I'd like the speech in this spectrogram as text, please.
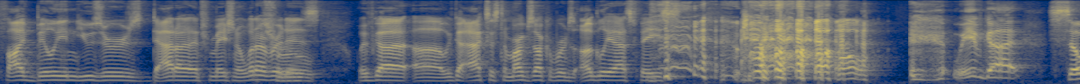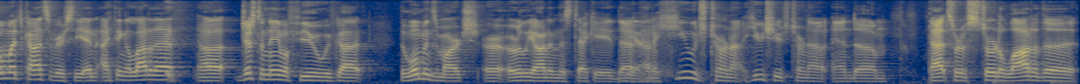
5 billion users, data information, or whatever it True. is. We've got uh, we've got access to Mark Zuckerberg's ugly ass face. We've got so much controversy, and I think a lot of that. Uh, just to name a few, we've got the Women's March, or early on in this decade, that Yeah. had a huge turnout, huge, huge turnout, and um, that sort of stirred a lot of the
